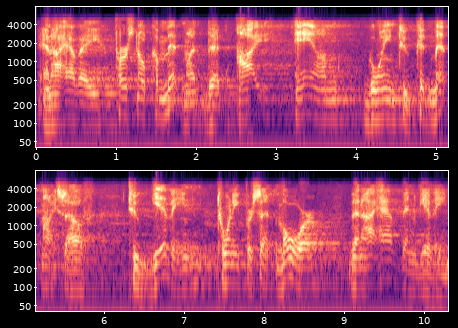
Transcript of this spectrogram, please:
And I have a personal commitment that I am going to commit myself to giving 20% more than I have been giving.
